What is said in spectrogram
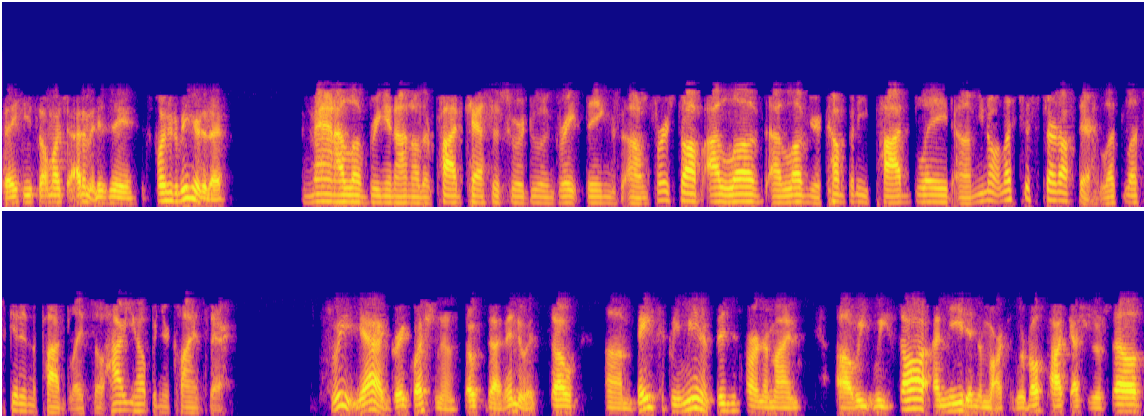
Thank you so much, Adam. It is a, it's a pleasure to be here today. Man, I love bringing on other podcasters who are doing great things. Um, first off, I love I love your company, Podblade. Um, you know, let's just start off there. Let's let's get into Podblade. So, how are you helping your clients there? Sweet, yeah, great question. I'm stoked to dive into it. So, um, basically, me and a business partner of mine, uh, we we saw a need in the market. We're both podcasters ourselves.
